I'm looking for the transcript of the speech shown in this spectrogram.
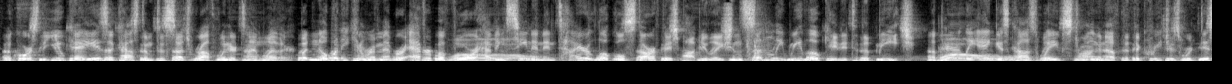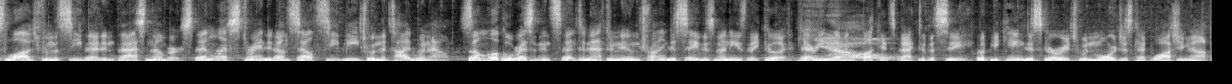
Of course, the UK is accustomed to such rough wintertime weather, but nobody can remember ever before Whoa. having seen an entire local starfish population suddenly relocated to the beach. Apparently, Whoa. Angus caused waves strong enough that the creatures were dislodged from the seabed in vast numbers, then left stranded on Southsea Beach when the tide went out. Some local residents spent an afternoon trying to save as many as they could, carrying Yo. them in buckets back to the sea, but became discouraged when more just kept washing up.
